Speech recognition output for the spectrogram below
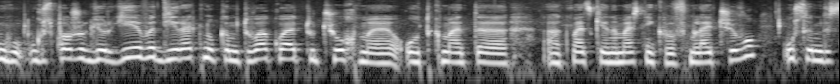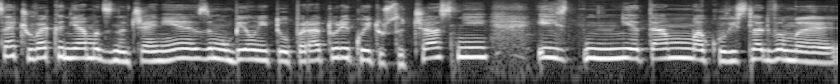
Госпожо Георгиева, директно към това, което чухме от кмета, кметския наместник в Млечево, 80 човека нямат значение за мобилните оператори, които са частни и ние там, ако ви следваме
